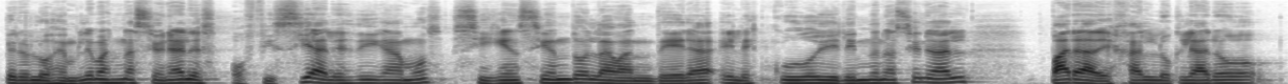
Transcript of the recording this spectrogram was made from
pero los emblemas nacionales oficiales, digamos, siguen siendo la bandera, el escudo y el himno nacional, para dejarlo claro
